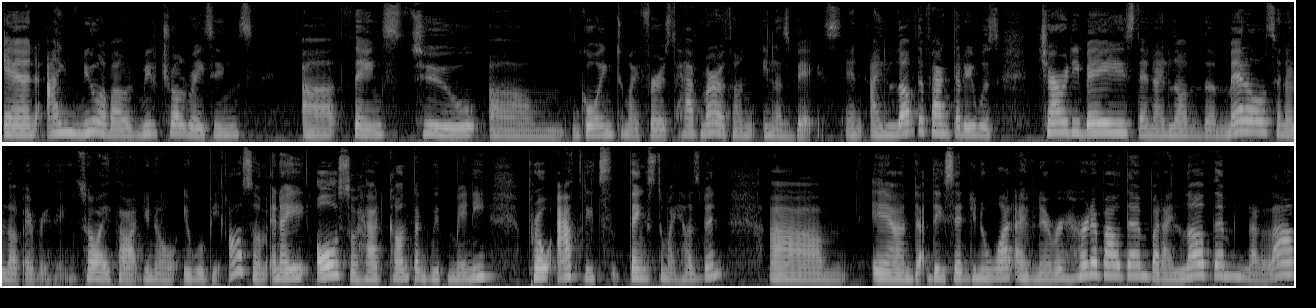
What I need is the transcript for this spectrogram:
and I knew about virtual racings uh, thanks to um, going to my first half marathon in Las Vegas. And I love the fact that it was charity based and I love the medals and I love everything. So I thought, you know, it will be awesome. And I also had contact with many pro athletes thanks to my husband. Um, and they said, you know what, I've never heard about them, but I love them, la la la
